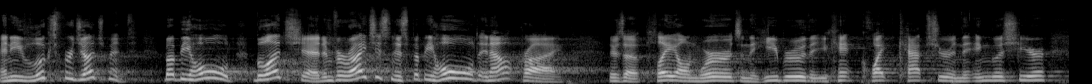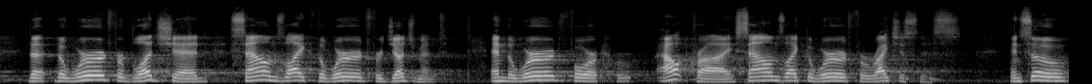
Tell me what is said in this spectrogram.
And he looked for judgment, but behold, bloodshed, and for righteousness, but behold, an outcry. there's a play on words in the Hebrew that you can't quite capture in the English here. The, the word for bloodshed sounds like the word for judgment, and the word for outcry sounds like the word for righteousness. And so,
